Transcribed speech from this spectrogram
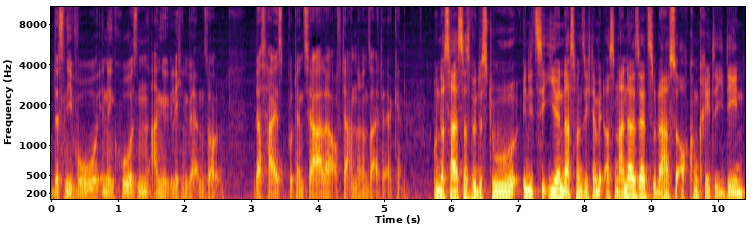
das Niveau in den Kursen angeglichen werden soll. Das heißt Potenziale auf der anderen Seite erkennen. Und das heißt, das würdest du initiieren, dass man sich damit auseinandersetzt? Oder hast du auch konkrete Ideen,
